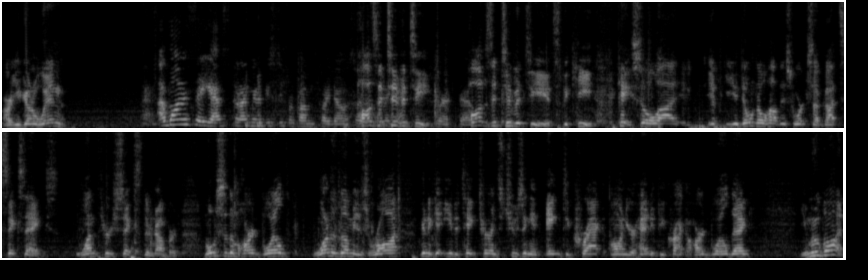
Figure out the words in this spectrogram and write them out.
Are you going to win? I want to say yes, but I'm going to be super bummed if I don't. So I Positivity. worked. Positivity, it's the key. Okay, so uh, if you don't know how this works, I've got six eggs. One through six, they're numbered. Most of them hard boiled. One of them is raw. I'm going to get you to take turns choosing an egg to crack on your head. If you crack a hard boiled egg, you move on.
